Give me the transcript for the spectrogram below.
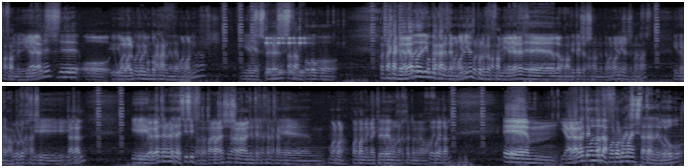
familiares de... O igual puedo invocar demonios. Y spells tampoco... O sea, que voy a poder invocar demonios porque los familiares de los vampiros son demonios y demás. Y de las brujas y, tal. Y voy a tener hechizos, para eso será la inteligencia que... Bueno, cuando me equipe un objeto me bajo y tal. Eh, y ahora tengo la forma esta de lobo.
